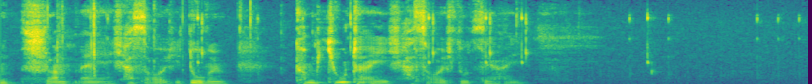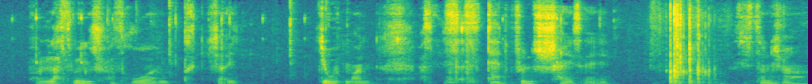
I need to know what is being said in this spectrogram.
doofen Schlampen, ey. Ich hasse euch, ihr doofen Computer, ey. Ich hasse euch so sehr, ey. Verlass mich in Scheißruhe, du dreckiger Idiot, Mann. Was ist das denn für ein Scheiß, ey? Das ist doch nicht wahr.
